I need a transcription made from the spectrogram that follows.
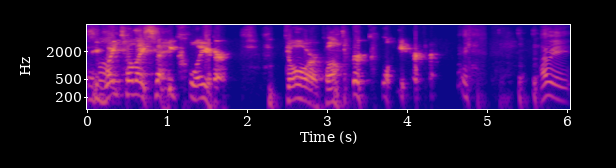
you like- wait till they say clear. Door, bumper clear. I mean,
